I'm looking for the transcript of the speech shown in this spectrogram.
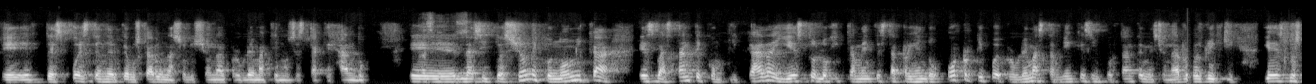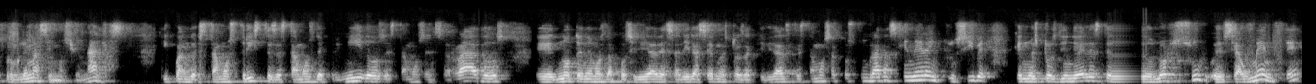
eh, después tener que buscar una solución al problema que nos está quejando. Eh, la situación económica es bastante complicada y esto lógicamente está trayendo otro tipo de problemas también que es importante mencionarlos, Ricky, y es los problemas emocionales y cuando estamos tristes, estamos deprimidos, estamos encerrados, eh, no tenemos la posibilidad de salir a hacer nuestras actividades que estamos acostumbradas, genera inclusive que nuestros niveles de dolor eh, se aumenten,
